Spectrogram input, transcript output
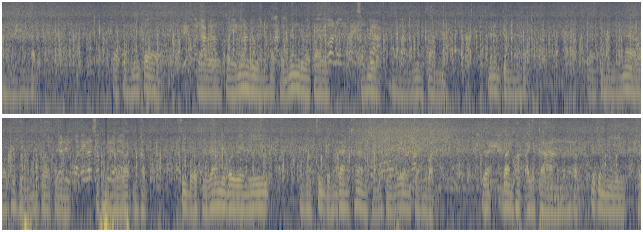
นาดไหนนะครับต่อตอนนี้ก็เรากำลังนั่งเรือนะครับผมนั่งเรือไปสำรวจเอ่อริมฝั่งแม่น้ำปิงนะครับแต่ตรงหน้าเราที่เห็นนั่นก็เป็นสะพานนวรัตน์นะครับ ซึ่งปกติแล้วในบริเวณนี้ นะครับซึ่งเป็นด้านข้างของจุฬาลงจังหวัด และบ้านพักอายการนะครับ ก็จะมีกระ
